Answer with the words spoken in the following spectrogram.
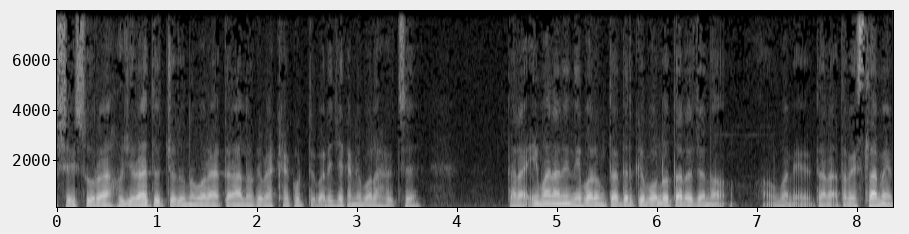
সেই সুরা হুজরাত চোদ্দ নম্বর আয়তার আলোকে ব্যাখ্যা করতে পারি, যেখানে বলা হয়েছে, তারা ইমান আনেনি, বরং তাদেরকে বলো তারা যেন মানে তারা তারা ইসলামে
